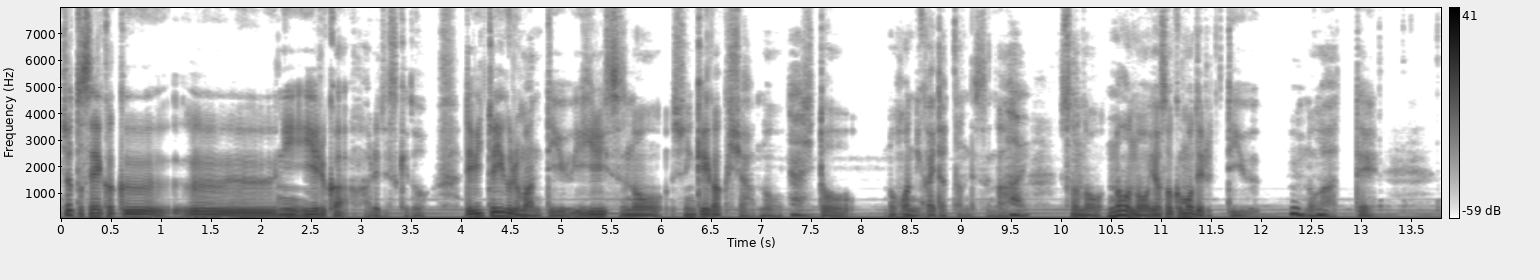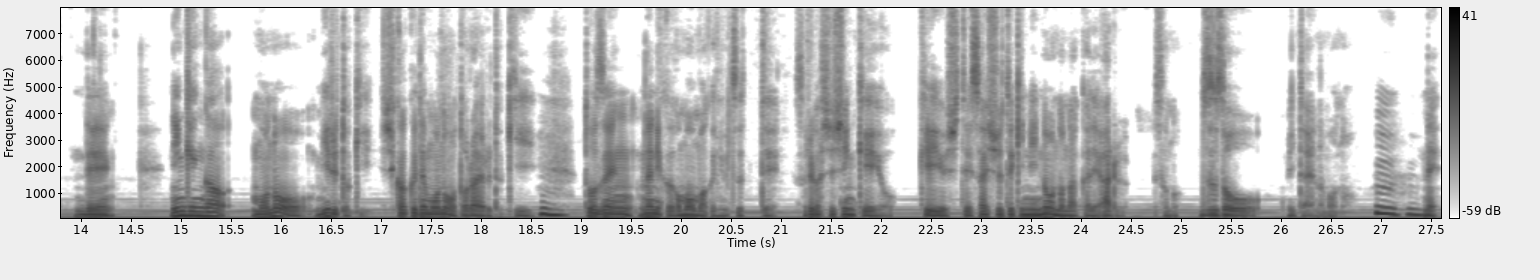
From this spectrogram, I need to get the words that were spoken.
ちょっと正確に言えるか、あれですけど、デビッド・イーグルマンっていうイギリスの神経学者の人の本に書いてあったんですが、はい。その脳の予測モデルっていううんのがあって、で、人間が物を見るとき、視覚で物を捉えるとき、うん。当然何かが網膜に移って、それが視神経を経由して最終的に脳の中である、その図像みたいなもの。うん。うん。ね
